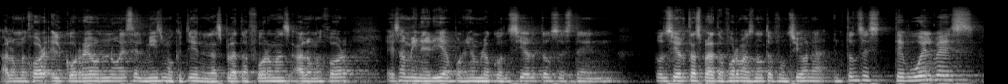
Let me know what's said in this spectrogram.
a lo mejor el correo no es el mismo que tienen las plataformas, a lo mejor esa minería, por ejemplo, con, ciertos, este, con ciertas plataformas no te funciona. Entonces te vuelves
